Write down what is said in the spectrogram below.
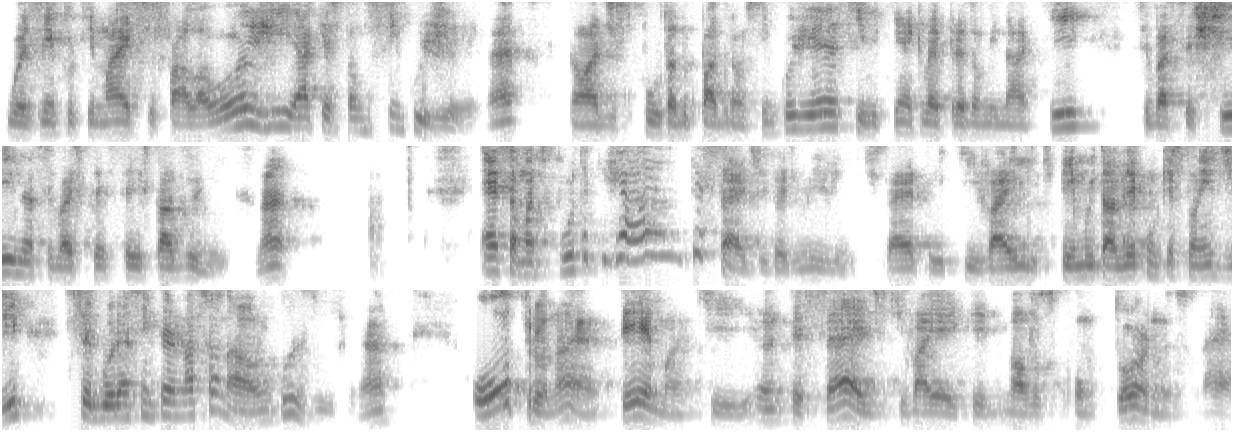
o exemplo que mais se fala hoje é a questão do 5G. Né? Então, a disputa do padrão 5G, se quem é que vai predominar aqui, se vai ser China, se vai ser Estados Unidos. Né? Essa é uma disputa que já antecede 2020, certo? E que vai, que tem muito a ver com questões de segurança internacional, inclusive, né? Outro né, tema que antecede, que vai ter novos contornos né,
